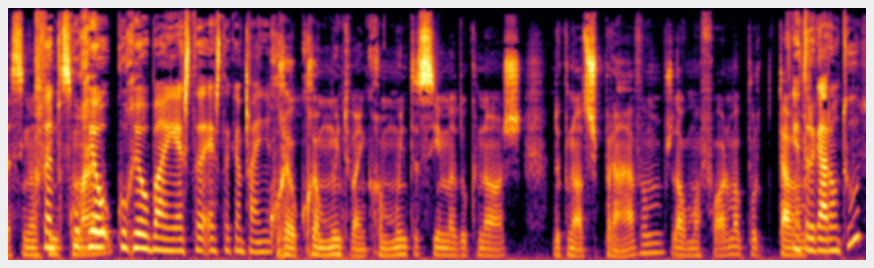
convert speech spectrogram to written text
assim um Portanto, correu, correu bem esta, esta campanha? Correu, correu muito bem, correu muito acima do que nós, do que nós esperávamos, de alguma forma, porque estávamos... Entregaram tudo?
